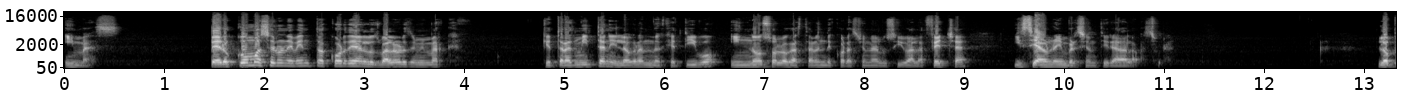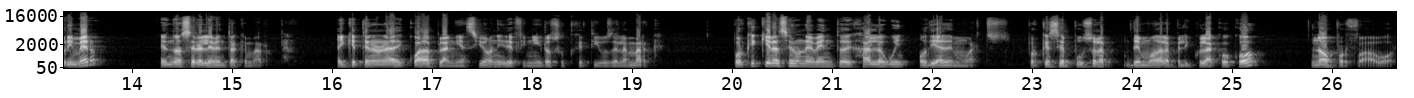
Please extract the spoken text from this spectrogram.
y más. Pero ¿cómo hacer un evento acorde a los valores de mi marca? Que transmitan y logran un objetivo y no solo gastar en decoración alusiva a la fecha y sea una inversión tirada a la basura. Lo primero es no hacer el evento a quemarropa. Hay que tener una adecuada planeación y definir los objetivos de la marca. ¿Por qué quiero hacer un evento de Halloween o Día de Muertos? ¿Porque se puso de moda la película Coco? No, por favor.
